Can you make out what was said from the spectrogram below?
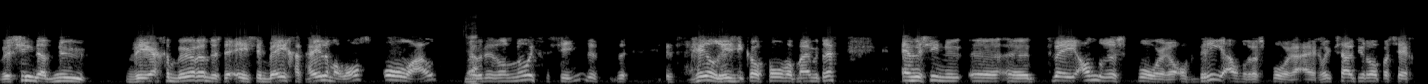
we zien dat nu weer gebeuren. Dus de ECB gaat helemaal los, all out. We hebben dit nog nooit gezien. Dus, het is heel risicovol wat mij betreft. En we zien nu twee andere sporen, of drie andere sporen eigenlijk. Zuid-Europa zegt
